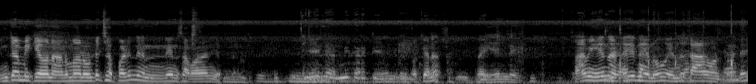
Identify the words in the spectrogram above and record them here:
ఇంకా మీకు ఏమైనా అనుమానం ఉంటే చెప్పండి నేను నేను సమాధానం చెప్తాను. ఓకేనా. స్వామి ఏంటంటే నేను ఎందుకు ఆగమంటుంటే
